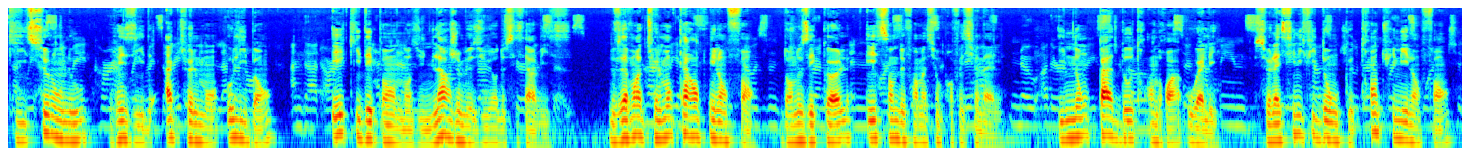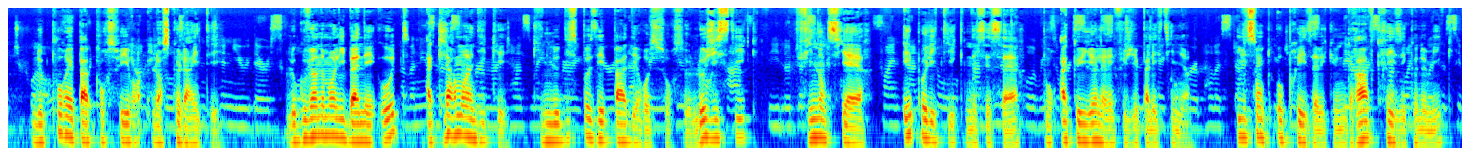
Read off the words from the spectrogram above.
qui, selon nous, résident actuellement au Liban et qui dépendent dans une large mesure de ces services. Nous avons actuellement 40 000 enfants dans nos écoles et centres de formation professionnelle. Ils n'ont pas d'autre endroit où aller. Cela signifie donc que 38 000 enfants ne pourraient pas poursuivre leur scolarité. Le gouvernement libanais hôte a clairement indiqué qu'il ne disposait pas des ressources logistiques, financières et politiques nécessaires pour accueillir les réfugiés palestiniens. Ils sont aux prises avec une grave crise économique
